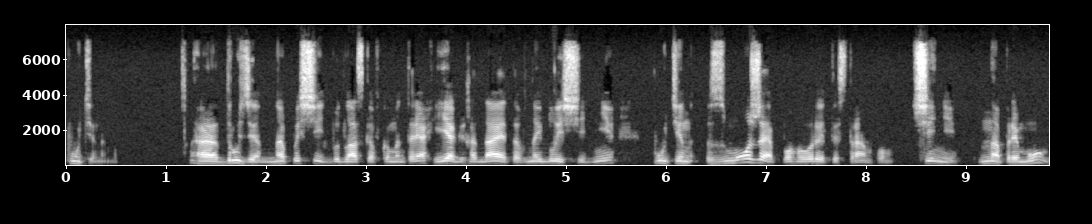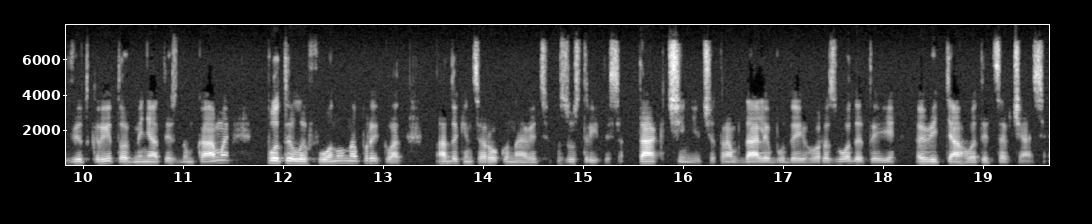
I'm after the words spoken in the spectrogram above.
Путіним. Е, друзі, напишіть, будь ласка, в коментарях, як гадаєте, в найближчі дні Путін зможе поговорити з Трампом чи ні напряму відкрито обмінятись думками по телефону, наприклад, а до кінця року навіть зустрітися, так чи ні? Чи Трамп далі буде його розводити і відтягувати це в часі?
